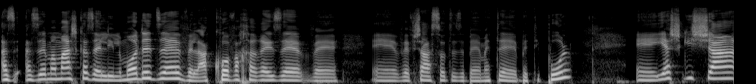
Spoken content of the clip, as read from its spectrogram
אז, אז זה ממש כזה ללמוד את זה ולעקוב אחרי זה, ו, אה, ואפשר לעשות את זה באמת אה, בטיפול. אה, יש גישה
